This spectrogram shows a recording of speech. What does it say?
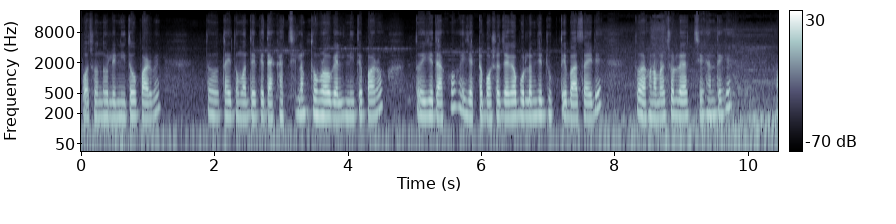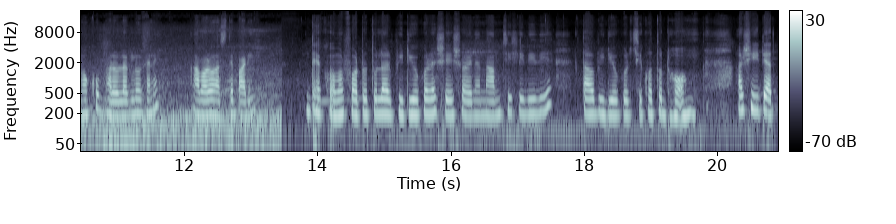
পছন্দ হলে নিতেও পারবে। তো তাই তোমাদেরকে দেখাচ্ছিলাম, তোমরাও গেলে নিতে পারো। তো এই যে দেখো, এই যে একটা বসার জায়গা বললাম যে ঢুকতে বা সাইডে তো এখন আমরা চলে যাচ্ছি এখান থেকে। আমার খুব ভালো লাগল এখানে। আবারও আসতে পারি। দেখো, আমার ফটো তোলার ভিডিও করা শেষ হয় না। নামছি সিঁড়ি দিয়ে। তাও ভিডিও করছি, কত ঢং। আর সিঁড়িটা এত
